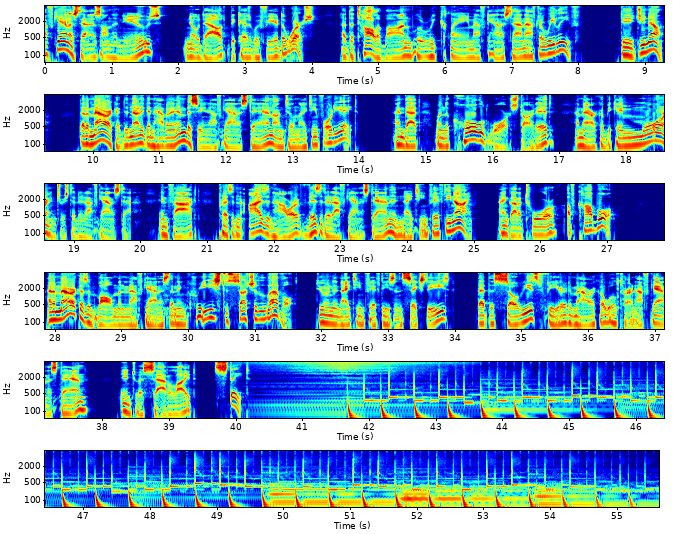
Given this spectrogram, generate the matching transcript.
Afghanistan is on the news, no doubt because we fear the worst that the Taliban will reclaim Afghanistan after we leave. Did you know that America did not even have an embassy in Afghanistan until 1948? And that when the Cold War started, America became more interested in Afghanistan. In fact, President Eisenhower visited Afghanistan in 1959 and got a tour of Kabul. And America's involvement in Afghanistan increased to such a level during the 1950s and 60s that the Soviets feared America will turn Afghanistan into a satellite state.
